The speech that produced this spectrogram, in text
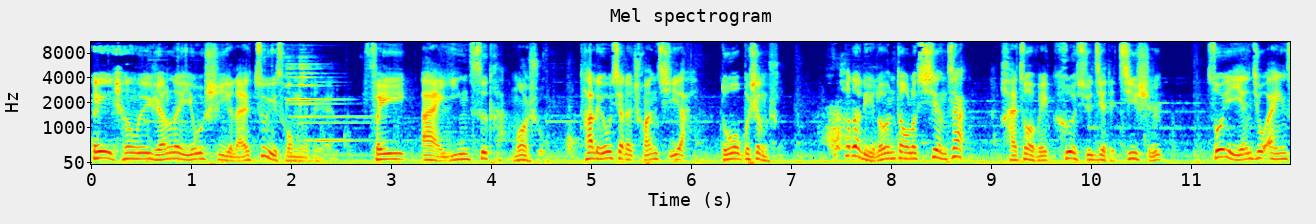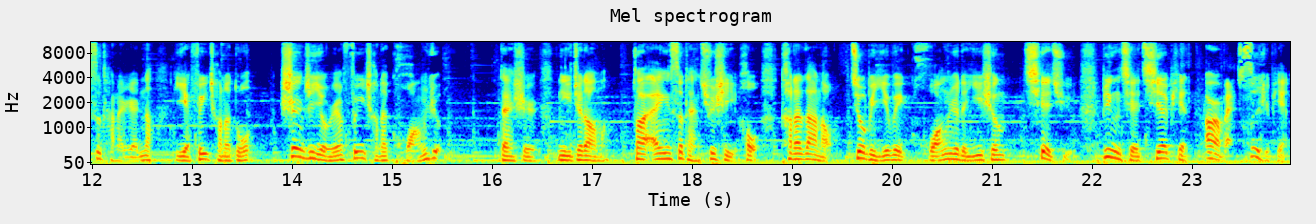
被称为人类有史以来最聪明的人，非爱因斯坦莫属。他留下的传奇啊，多不胜数。他的理论到了现在还作为科学界的基石，所以研究爱因斯坦的人呢也非常的多，甚至有人非常的狂热。但是你知道吗？在爱因斯坦去世以后，他的大脑就被一位狂热的医生窃取，并且切片二百四十片，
